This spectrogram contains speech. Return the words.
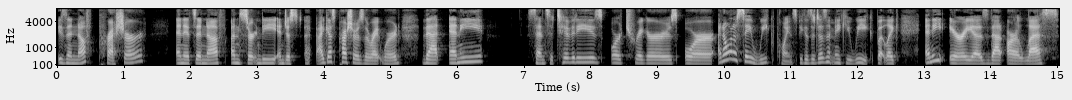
is enough pressure and it's enough uncertainty and just, I guess pressure is the right word, that any sensitivities or triggers or I don't want to say weak points because it doesn't make you weak, but like any areas that are less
